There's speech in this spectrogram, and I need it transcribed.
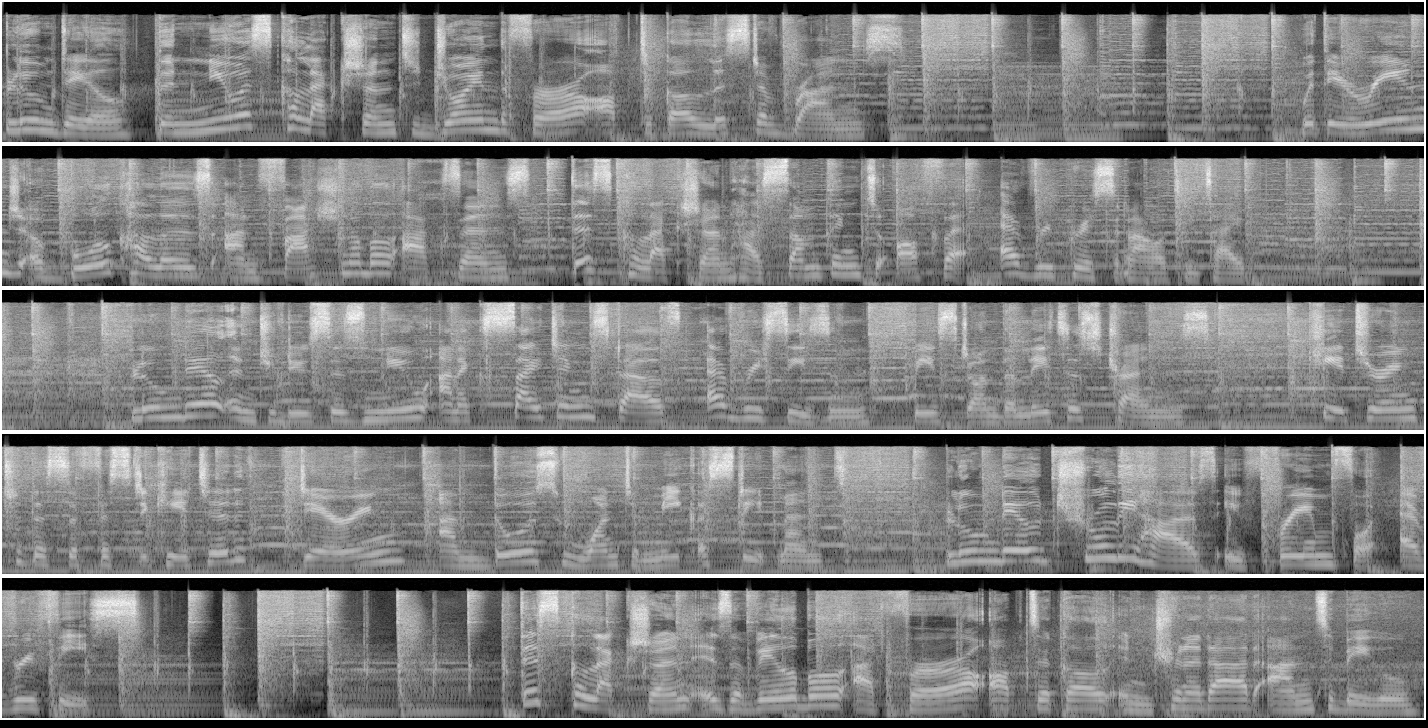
Bloomdale, the newest collection to join the Ferreira Optical list of brands. With a range of bold colors and fashionable accents, this collection has something to offer every personality type. Bloomdale introduces new and exciting styles every season based on the latest trends, catering to the sophisticated, daring, and those who want to make a statement. Bloomdale truly has a frame for every face. Collection is available at Ferreira Optical in Trinidad and Tobago.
